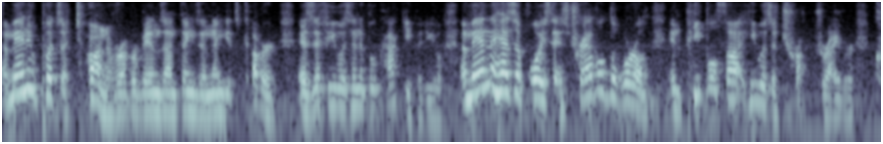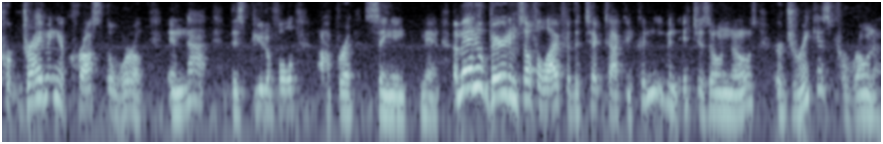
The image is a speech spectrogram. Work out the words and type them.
A man who puts a ton of rubber bands on things and then gets covered as if he was in a bukkake video. A man that has a voice that has traveled the world, and people thought he was a truck driver cr- driving across the world, and not this beautiful opera singing man. A man who buried himself alive for the TikTok and couldn't even itch his own nose or drink his Corona.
